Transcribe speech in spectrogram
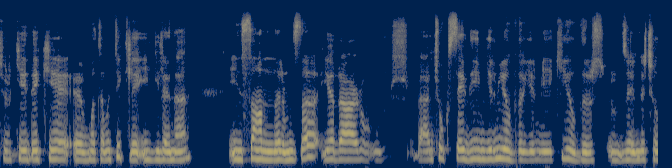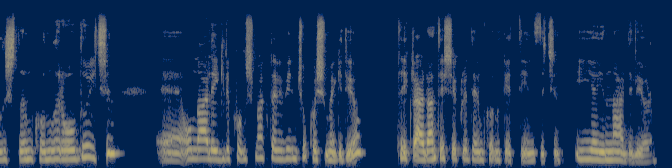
Türkiye'deki e, matematikle ilgilenen insanlarımıza yararı olur. Ben çok sevdiğim 20 yıldır, 22 yıldır üzerinde çalıştığım konular olduğu için e, onlarla ilgili konuşmak tabii benim çok hoşuma gidiyor. Tekrardan teşekkür ederim konuk ettiğiniz için. İyi yayınlar diliyorum.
